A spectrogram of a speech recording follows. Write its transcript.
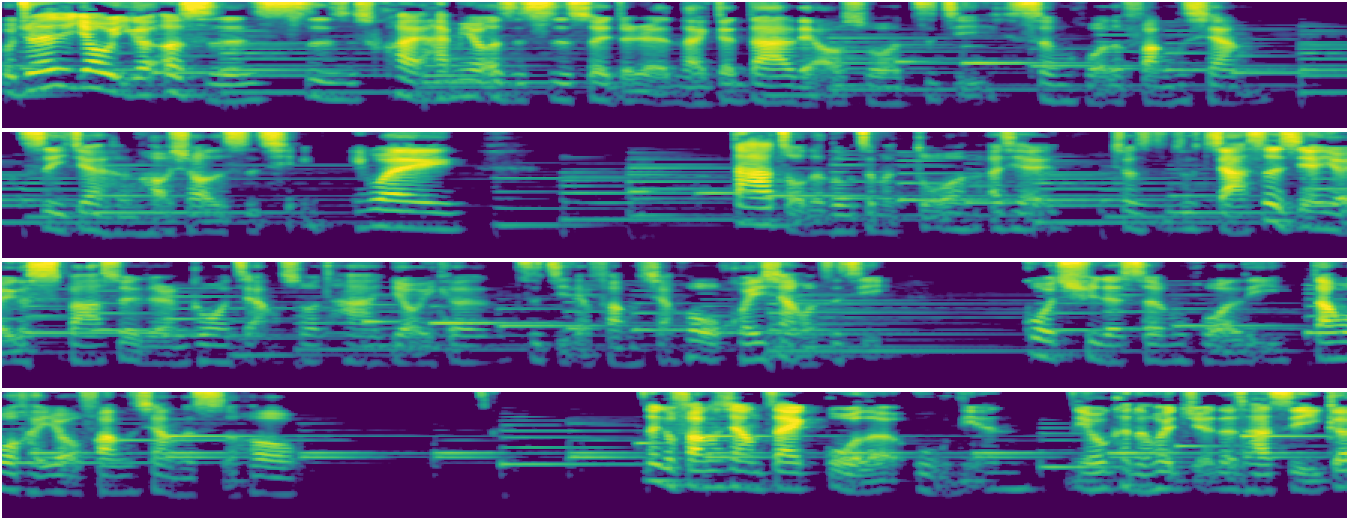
我觉得又一个二十四快还没有二十四岁的人来跟大家聊说自己生活的方向，是一件很好笑的事情，因为。大家走的路这么多，而且就是假设今天有一个十八岁的人跟我讲说他有一个自己的方向，或我回想我自己过去的生活里，当我很有方向的时候，那个方向再过了五年，你有可能会觉得他是一个，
